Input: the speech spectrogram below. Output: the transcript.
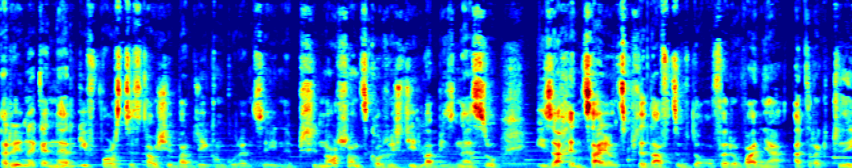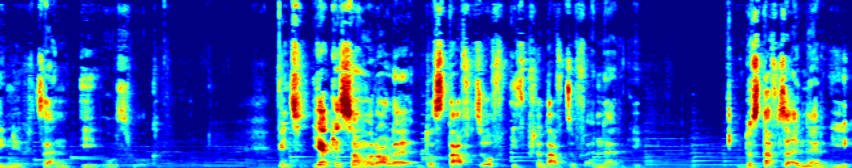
rynek energii w Polsce stał się bardziej konkurencyjny, przynosząc korzyści dla biznesu i zachęcając sprzedawców do oferowania atrakcyjnych cen i usług. Więc jakie są role dostawców i sprzedawców energii? Dostawca energii,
